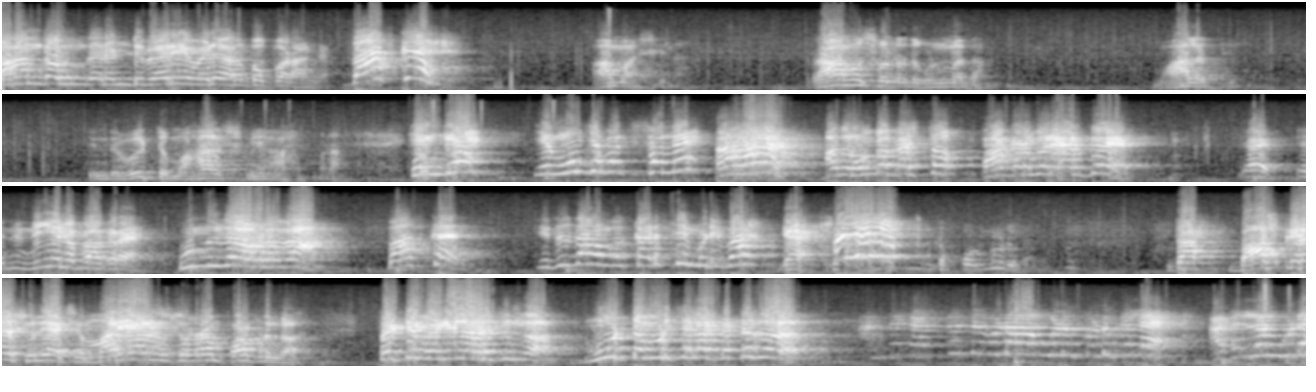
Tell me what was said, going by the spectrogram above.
அவங்க உங்க ரெண்டு பேரையும் வெளிய அனுப்ப போறாங்க. பாஸ்கர் ஆமா ஷீலா. ராமு சொல்றது உண்மைதான். மாலத்தி இந்த வீட்டு மகாலட்சுமி எங்க? என் மூஞ்ச பத்தி ஆஹா, அது ரொம்ப கஷ்டம். பாக்குற மாதிரியா இருக்கு என்ன நீ என்ன பாக்குற உண்மைதான் அவ்வளவுதான். பாஸ்கர் இதுதான் உங்க கடைசி முடிவா? இந்த பொண்ணுடு. இந்தா, பாஸ்கரே சொல்லியாச்சு. மரியாதை சொல்றேன் புறப்படுங்க. பெட்டி பெட்டியில எடுத்துங்க மூட்டை முடிச்செல்லாம் கட்டுங்க. அதெல்லாம் கூட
